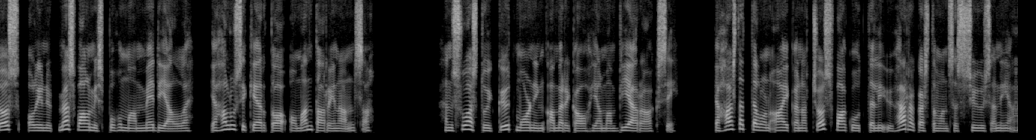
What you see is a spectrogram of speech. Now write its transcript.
Josh oli nyt myös valmis puhumaan medialle ja halusi kertoa oman tarinansa. Hän suostui Good Morning America-ohjelman vieraaksi ja haastattelun aikana Josh vakuutteli yhä rakastavansa Susania.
